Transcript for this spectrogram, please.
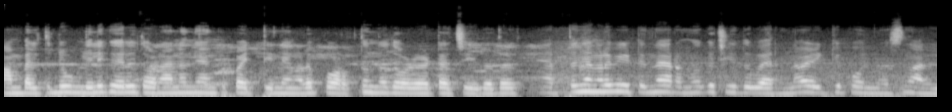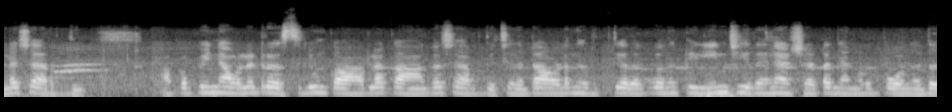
അമ്പലത്തിന്റെ ഉള്ളിൽ കയറി തൊഴാനൊന്നും ഞങ്ങൾക്ക് പറ്റിയില്ല. ഞങ്ങൾ പുറത്തുനിന്ന് തൊഴുകട്ടാണ് ചെയ്തത്. നേരത്തെ ഞങ്ങൾ വീട്ടിൽ നിന്ന് ഇറങ്ങുകയൊക്കെ ചെയ്തു. വരുന്ന വഴിക്ക് പൊന്നൂസ് നല്ല ഛർദ്ദി. അപ്പോൾ പിന്നെ അവളുടെ ഡ്രസ്സിലും കാറിലൊക്കെ ആകെ ഛർദ്ദിച്ചു. എന്നിട്ട് അവിടെ നിർത്തി അതൊക്കെ ഒന്ന് ക്ലീൻ ചെയ്തതിന് ശേഷം ഞങ്ങൾ പോകുന്നത്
